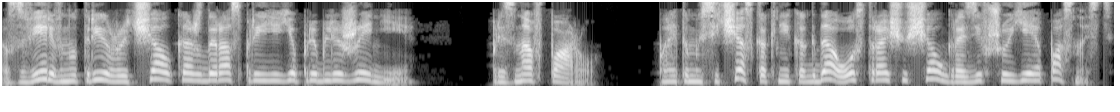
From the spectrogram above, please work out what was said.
Зверь внутри рычал каждый раз при ее приближении, признав пару. Поэтому сейчас как никогда остро ощущал грозившую ей опасность.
